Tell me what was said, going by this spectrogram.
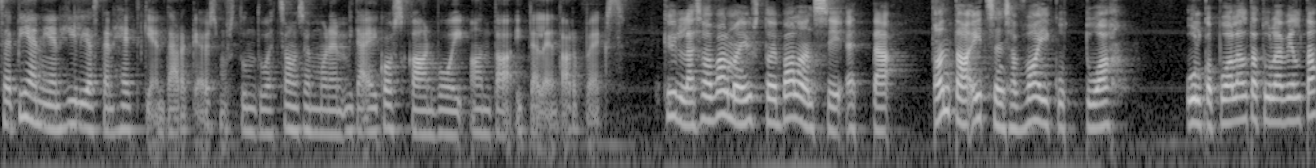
se pienien hiljaisten hetkien tärkeys, musta tuntuu, että se on semmoinen, mitä ei koskaan voi antaa itselleen tarpeeksi. Kyllä, se on varmaan just toi balanssi, että antaa itsensä vaikuttua ulkopuolelta tulevilta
